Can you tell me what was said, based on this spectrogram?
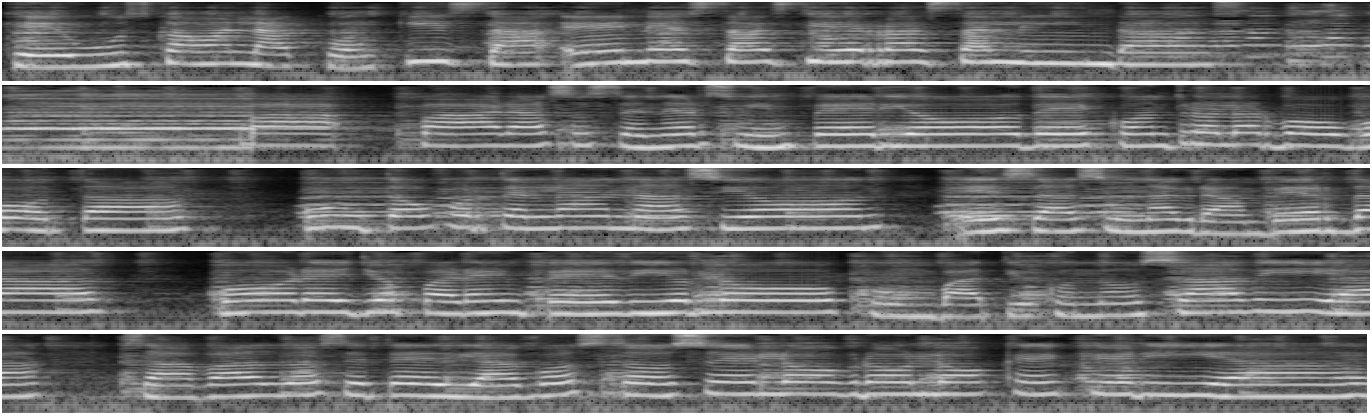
que buscaban la conquista en estas tierras tan lindas. para sostener su imperio de controlar Bogotá punto fuerte en la nación, esa es una gran verdad. Por ello, para impedirlo, combatió con osadía. Sábado 7 de agosto se logró lo que quería.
